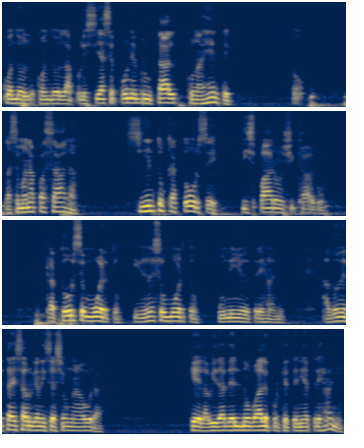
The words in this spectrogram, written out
cuando, cuando la policía se pone brutal con la gente. La semana pasada, 114 disparos en Chicago. 14 muertos. Y de esos muertos, un niño de 3 años. ¿A dónde está esa organización ahora? Que la vida de él no vale porque tenía 3 años.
